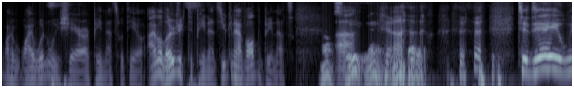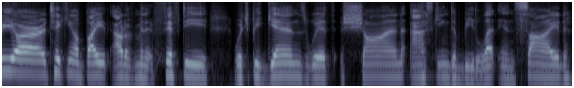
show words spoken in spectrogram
Why why wouldn't we share our peanuts with you? I'm allergic to peanuts. You can have all the peanuts. Oh, Uh, sweet. yeah. Today we are taking a bite out of minute 50, which begins with Shaun asking to be let inside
